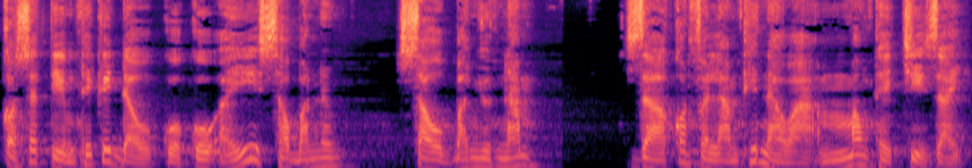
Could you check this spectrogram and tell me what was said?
Con sẽ tìm thấy cái đầu của cô ấy Sau bao nhiêu, sau bao nhiêu năm. Giờ con phải làm thế nào ạ? À? Mong thầy chỉ dạy.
